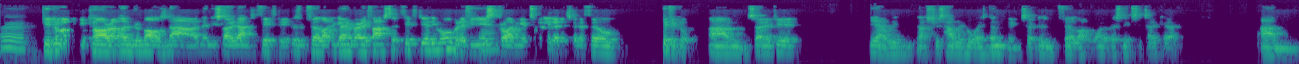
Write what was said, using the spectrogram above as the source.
mm. if you drive your car at 100 miles an hour and then you slow down to 50, it doesn't feel like you're going very fast at 50 anymore. But if you're used yeah. to driving at 20, then it's going to feel difficult. Um, so if you, yeah, we that's just how we've always done things. So it doesn't feel like one of us needs to take a um,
